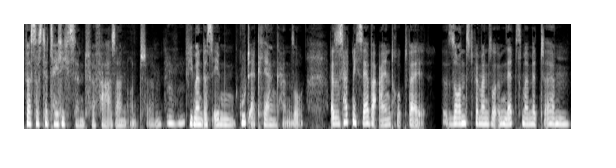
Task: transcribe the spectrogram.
was das tatsächlich sind für Fasern und ähm, mhm. wie man das eben gut erklären kann. So, also es hat mich sehr beeindruckt, weil sonst, wenn man so im Netz mal mit ähm,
